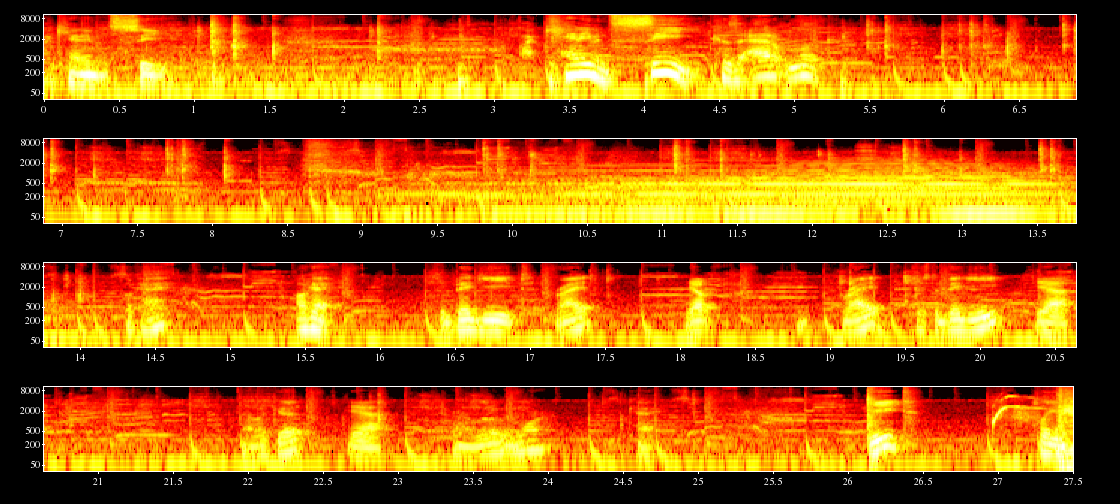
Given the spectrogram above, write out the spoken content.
I can't even see. I can't even see because Adam, look. Okay. Okay. It's a big yeet, right? Yep. Right? Just a big yeet. Yeah. That look good? Yeah. Turn a little bit more. Okay. Yeet. Please,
